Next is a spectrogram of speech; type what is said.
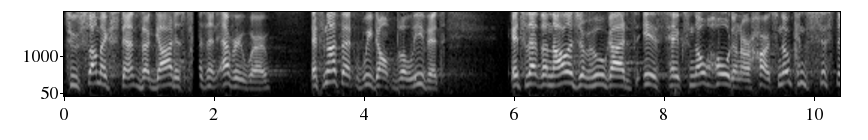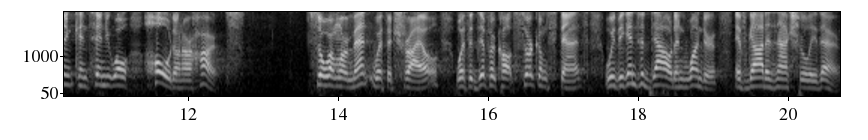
to some extent that God is present everywhere. It's not that we don't believe it. It's that the knowledge of who God is takes no hold on our hearts, no consistent, continual hold on our hearts. So when we're met with a trial, with a difficult circumstance, we begin to doubt and wonder if God is actually there.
